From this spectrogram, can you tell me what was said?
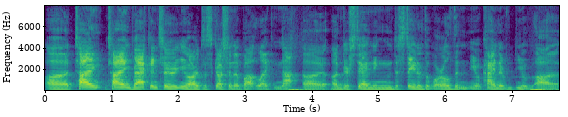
uh, tying tying back into you know our discussion about like not uh, understanding the state of the world and you know kind of you know uh,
